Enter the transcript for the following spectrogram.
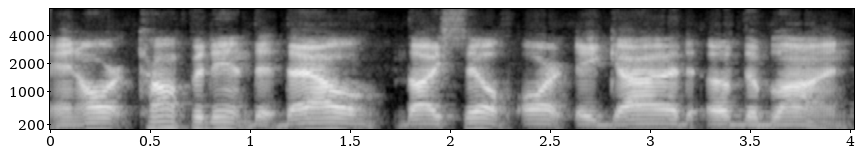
and art confident that thou thyself art a guide of the blind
